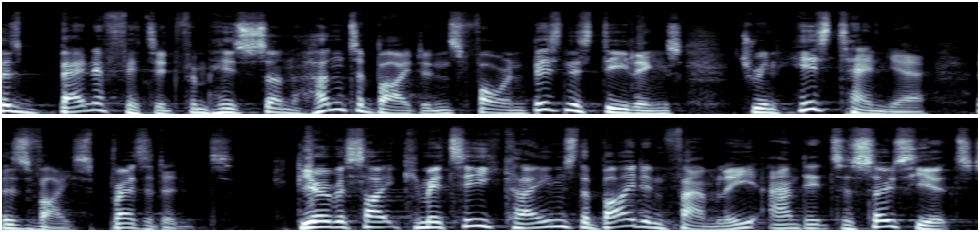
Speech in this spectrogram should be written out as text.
has benefited from his son Hunter Biden's foreign business dealings during his tenure as vice president. The Oversight Committee claims the Biden family and its associates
